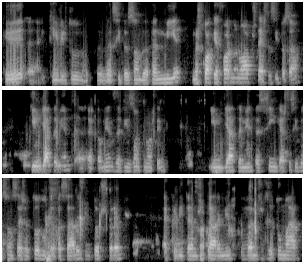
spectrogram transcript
que, uh, que em virtude da situação da pandemia, mas de qualquer forma, não obsta esta situação, que imediatamente, uh, pelo menos a visão que nós temos, imediatamente assim que esta situação seja toda ultrapassada, como todos esperamos, acreditamos claramente que vamos retomar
